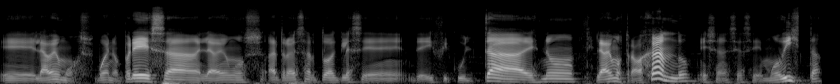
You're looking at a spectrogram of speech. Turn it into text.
Eh, la vemos, bueno, presa, la vemos atravesar toda clase de, de, dificultades, ¿no? La vemos trabajando, ella se hace modista,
